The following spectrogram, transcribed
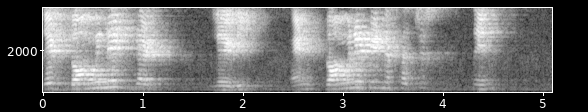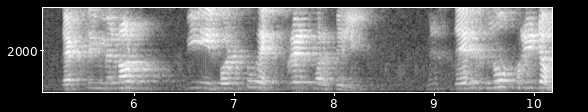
they dominate that lady and dominate in a such a sense that she may not be able to express her feelings. Means there is no freedom.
